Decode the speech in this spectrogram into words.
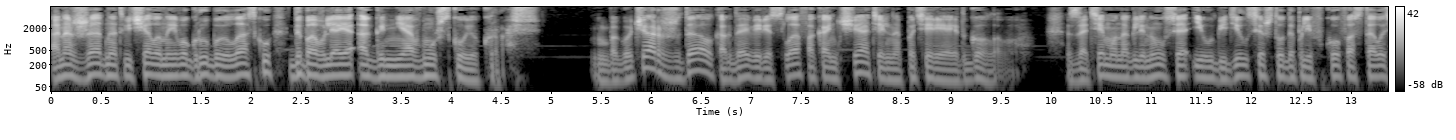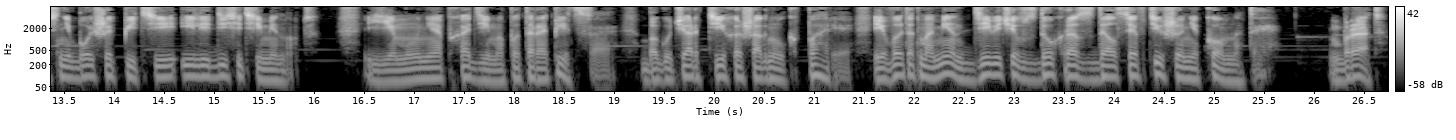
Она жадно отвечала на его грубую ласку, добавляя огня в мужскую кровь. Богучар ждал, когда Вереслав окончательно потеряет голову. Затем он оглянулся и убедился, что до плевков осталось не больше пяти или десяти минут. Ему необходимо поторопиться. Богучар тихо шагнул к паре, и в этот момент девичий вздох раздался в тишине комнаты. «Брат!»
